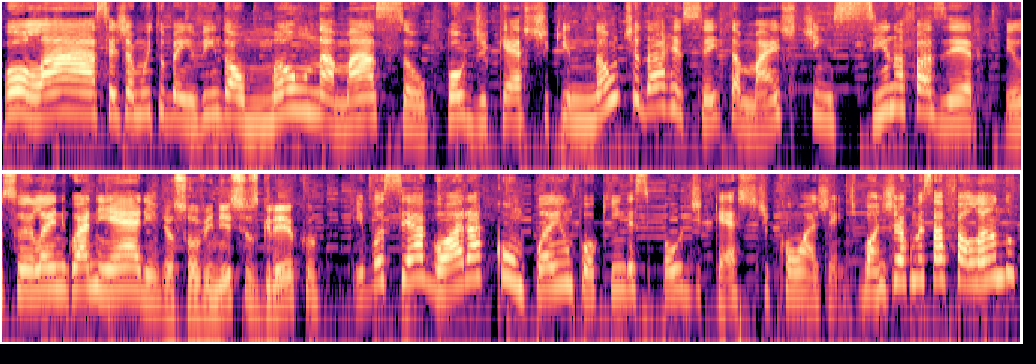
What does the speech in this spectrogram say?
Olá, seja muito bem-vindo ao Mão na Massa, o podcast que não te dá receita, mas te ensina a fazer. Eu sou Elaine Guarnieri. Eu sou Vinícius Greco. E você agora acompanha um pouquinho desse podcast com a gente. Bom, a gente vai começar falando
